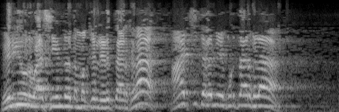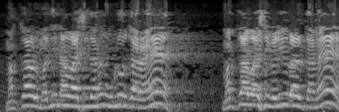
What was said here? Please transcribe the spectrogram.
வெளியூர் வாசி என்று அந்த மக்கள் எடுத்தார்களா? ஆட்சி தலைமையை கொடுத்தார்களா? மக்காவில் மதீனா வாசி தானே உள்ளூர்காரன். மக்கா வாசி வெளியூர் ஆள் தானே.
